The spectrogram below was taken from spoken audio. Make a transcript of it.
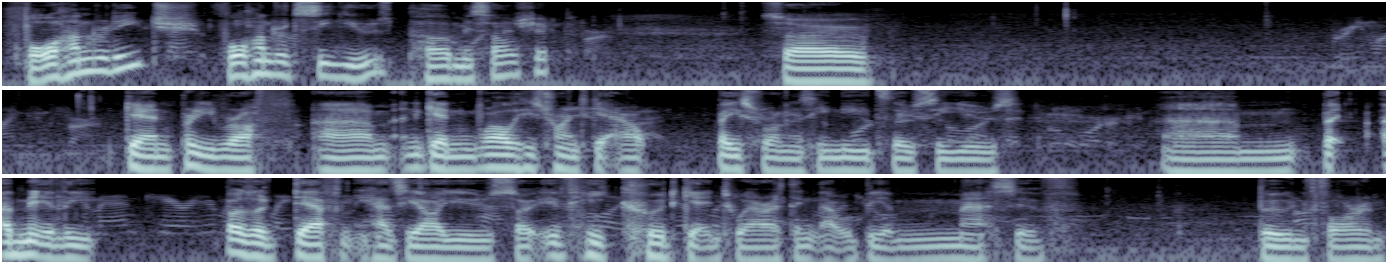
400 each, 400 CUs per missile ship. So again, pretty rough. Um, and again, while he's trying to get out base runners, he needs those CUs. Um, but admittedly, Bozo definitely has the RUs, so if he could get into air, I think that would be a massive boon for him.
